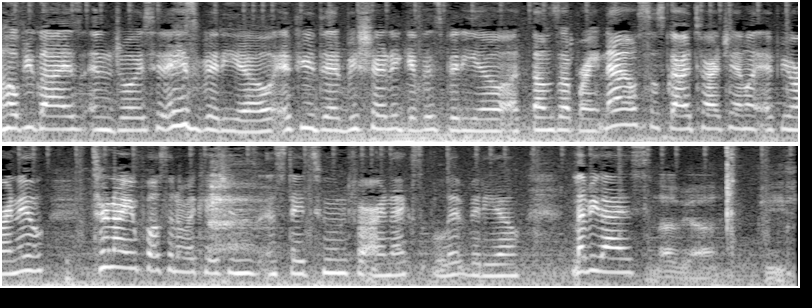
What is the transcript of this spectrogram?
I hope you guys enjoyed today's video. If you did, be sure to give this video a thumbs up right now. Subscribe to our channel if you are new. Turn on your post notifications and stay tuned for our next lit video. Love you guys. Love y'all. Peace.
